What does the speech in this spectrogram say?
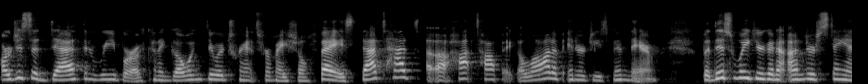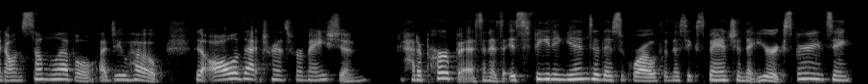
or just a death and rebirth, kind of going through a transformational phase. That's had a hot topic. A lot of energy's been there. But this week, you're going to understand on some level, I do hope, that all of that transformation had a purpose and it's, it's feeding into this growth and this expansion that you're experiencing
